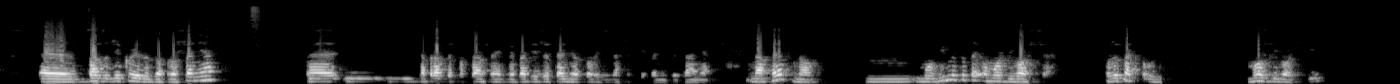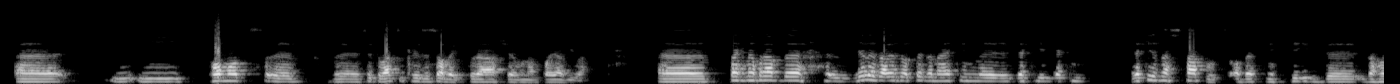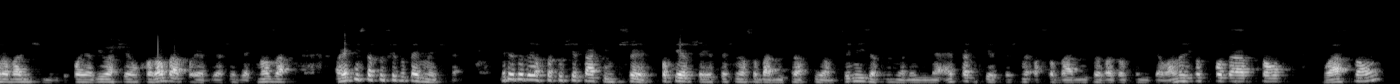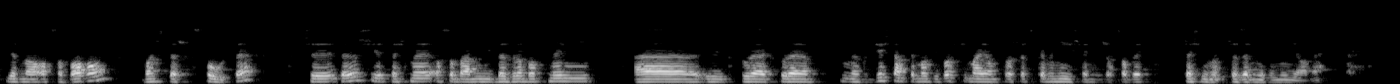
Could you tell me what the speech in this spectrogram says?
bardzo dziękuję za zaproszenie. E, i, naprawdę postaram się jak najbardziej rzetelnie odpowiedzieć na wszystkie Pani pytania. Na pewno mm, mówimy tutaj o możliwościach. Może tak to ujmę. Możliwości e, i, i pomoc e, w sytuacji kryzysowej, która się nam pojawiła. Tak naprawdę wiele zależy od tego, na jakim, jaki, jakim, jaki jest nasz status obecnie w chwili, gdy zachorowaliśmy, gdy pojawiła się choroba, pojawiła się diagnoza. O jakim statusie tutaj myślę? Tutaj o statusie takim, czy po pierwsze jesteśmy osobami pracującymi, zatrudnionymi na etat, czy jesteśmy osobami prowadzącymi działalność gospodarczą, własną, jednoosobową, bądź też w spółce, czy też jesteśmy osobami bezrobotnymi, e, które, które gdzieś tam te możliwości mają troszeczkę mniejsze niż osoby wcześniej przeze mnie wymienione.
